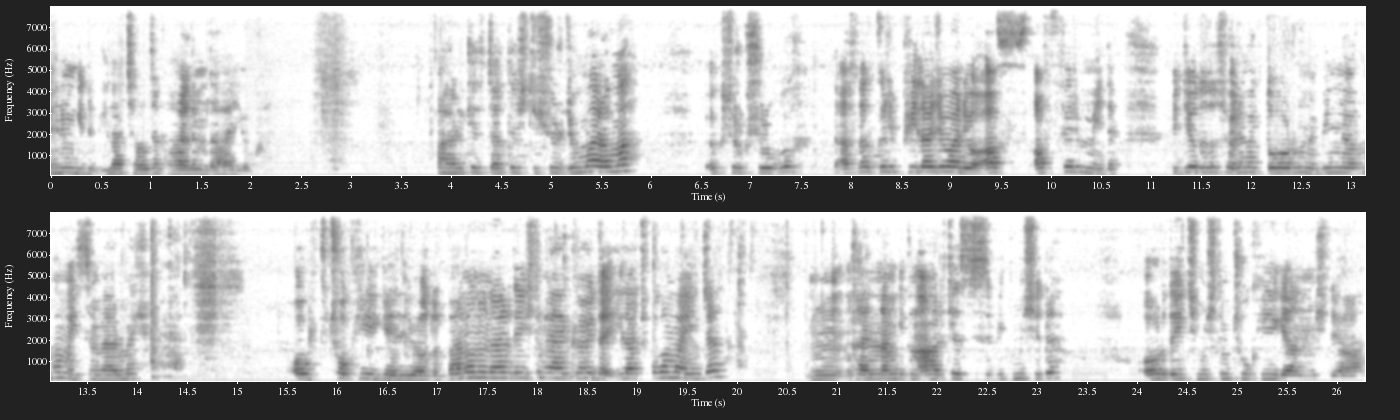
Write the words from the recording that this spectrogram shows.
Benim gidip ilaç alacak halim daha yok. Herkeste ateş düşürücüm var ama öksürük şurubu aslında grip ilacı var ya af, aferin miydi? Videoda da söylemek doğru mu bilmiyorum ama isim vermek. O çok iyi geliyordu. Ben onu nerede içtim? Her köyde ilaç bulamayınca hmm, kaynanam gidin ağrı kesicisi bitmiş idi. Orada içmiştim. Çok iyi gelmişti ya.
